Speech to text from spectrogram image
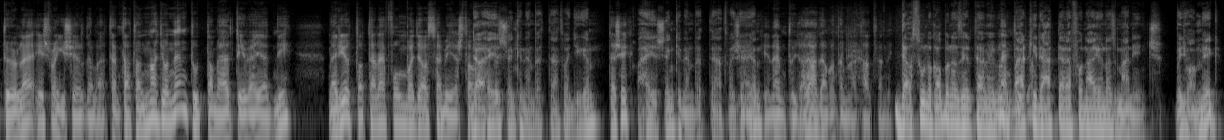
tőle, és meg is érdemeltem. Tehát nagyon nem tudtam eltévejedni, mert jött a telefon, vagy a személyes találkozó. De a helyes senki nem vette át, vagy igen? Tessék? A helyes senki nem vette át, vagy senki igen? nem tudja, az Ádámot nem lehet átvenni. De a szónak abban az értelmében, hogy bárki rá telefonáljon, az már nincs. Vagy van még?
